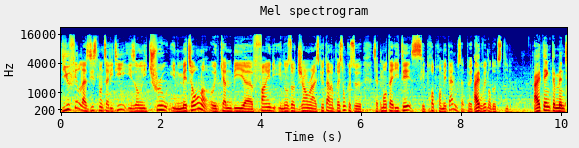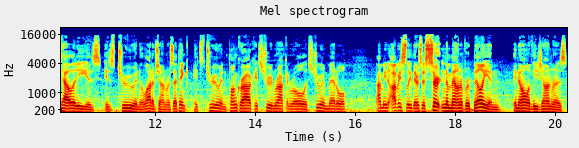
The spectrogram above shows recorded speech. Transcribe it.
Do you feel that this mentality is only true in metal or it can be uh, found in other genres? Est-ce que tu as l'impression que ce- cette mentalité, c'est propre au métal ou ça peut être trouvé dans d'autres styles? I think the mentality is is true in a lot of genres. I think it's true in punk rock, it's true in rock and roll, it's true in metal. I mean, obviously, there's a certain amount of rebellion in all of these genres.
